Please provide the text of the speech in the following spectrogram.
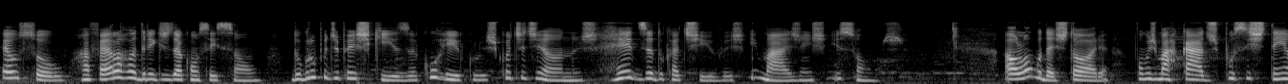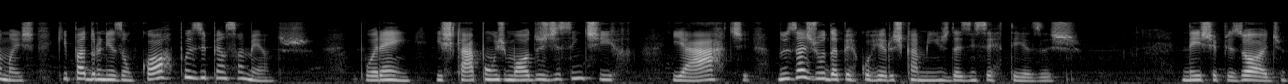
Eu sou Rafaela Rodrigues da Conceição, do grupo de pesquisa Currículos Cotidianos, Redes Educativas, Imagens e Sons. Ao longo da história, fomos marcados por sistemas que padronizam corpos e pensamentos. Porém, escapam os modos de sentir, e a arte nos ajuda a percorrer os caminhos das incertezas. Neste episódio,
